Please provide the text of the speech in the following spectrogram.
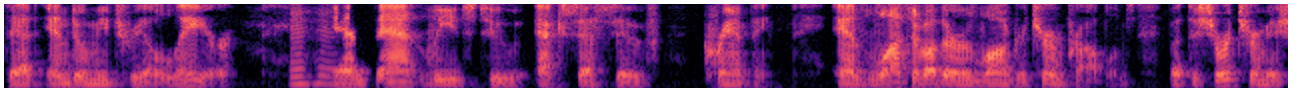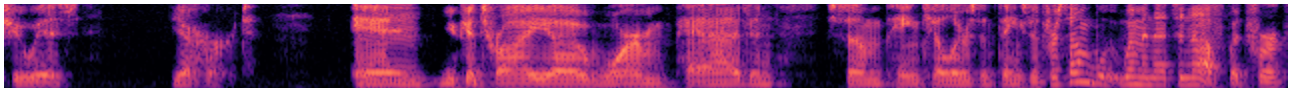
that endometrial layer. Mm-hmm. And that leads to excessive cramping and lots of other longer term problems. But the short term issue is you hurt. And mm-hmm. you can try a warm pad and some painkillers and things. And for some w- women, that's enough. But for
